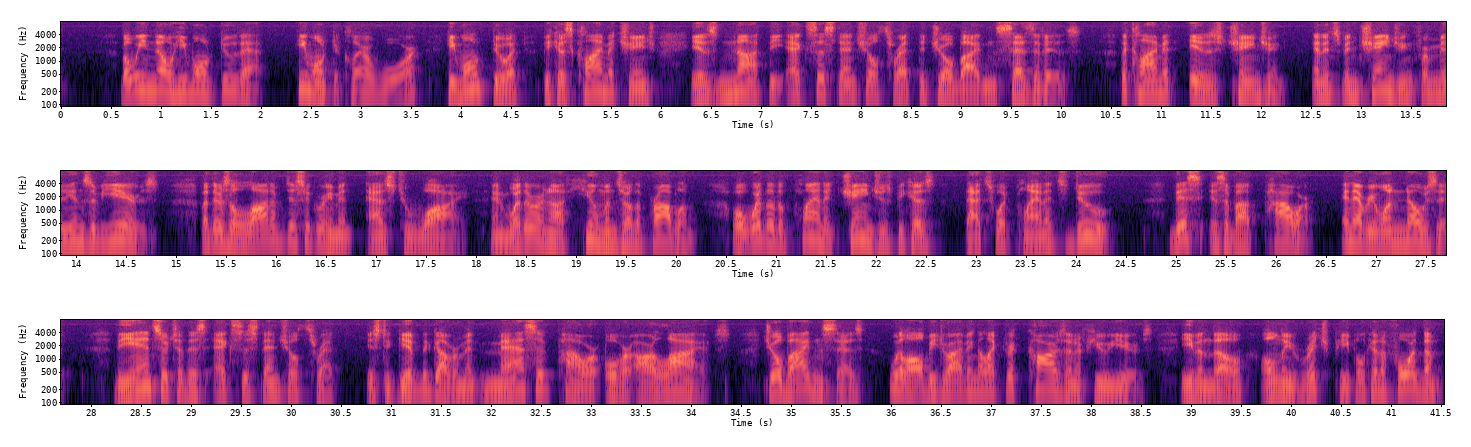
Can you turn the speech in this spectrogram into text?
But we know he won't do that. He won't declare war. He won't do it because climate change is not the existential threat that Joe Biden says it is. The climate is changing, and it's been changing for millions of years. But there's a lot of disagreement as to why, and whether or not humans are the problem, or whether the planet changes because that's what planets do. This is about power, and everyone knows it. The answer to this existential threat is to give the government massive power over our lives. Joe Biden says we'll all be driving electric cars in a few years, even though only rich people can afford them,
